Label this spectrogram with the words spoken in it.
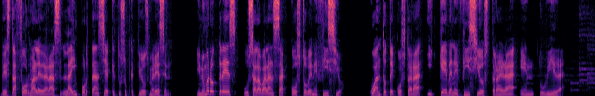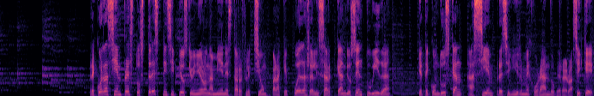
De esta forma le darás la importancia que tus objetivos merecen. Y número tres, usa la balanza costo-beneficio. ¿Cuánto te costará y qué beneficios traerá en tu vida? Recuerda siempre estos tres principios que vinieron a mí en esta reflexión para que puedas realizar cambios en tu vida que te conduzcan a siempre seguir mejorando, guerrero. Así que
